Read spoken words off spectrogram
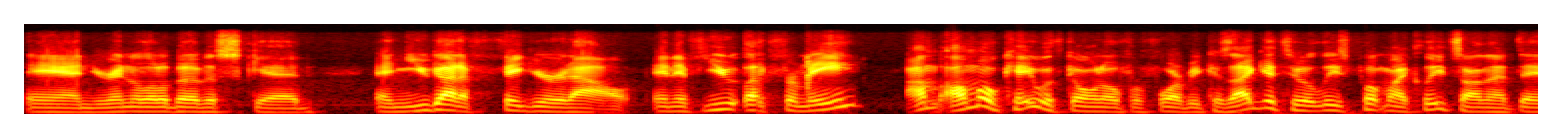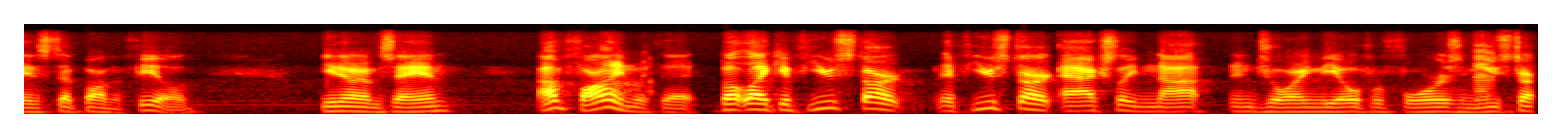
and you're in a little bit of a skid and you got to figure it out. And if you like for me, I'm I'm okay with going oh over 4 because I get to at least put my cleats on that day and step on the field. You know what I'm saying? I'm fine with it. But like if you start if you start actually not enjoying the oh over fours and you start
